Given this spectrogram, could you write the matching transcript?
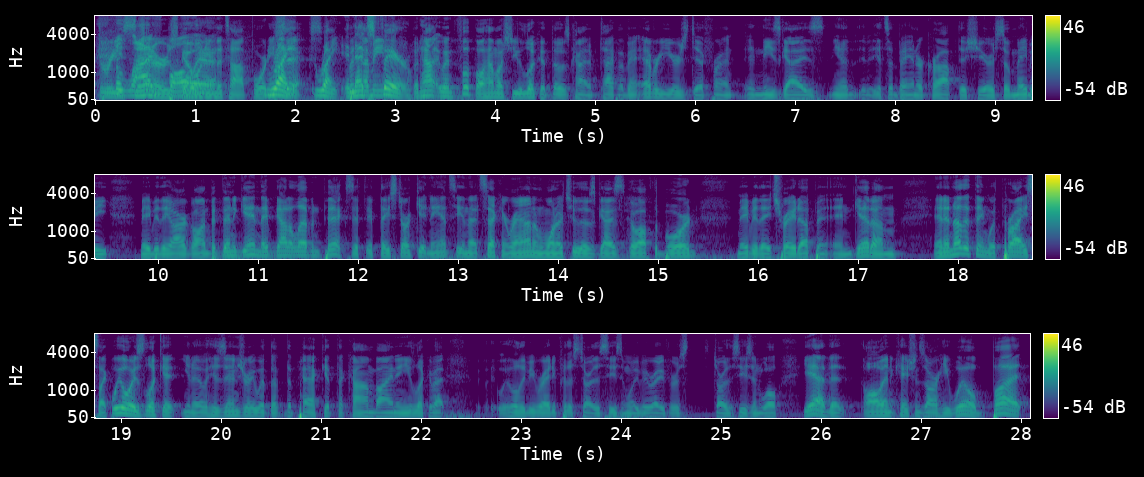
three centers going era. in the top 46. Right, right, and But, that's I mean, fair. But how, in football, how much do you look at those kind of type of every year is different, and these guys, you know, it's a banner crop this year, so maybe maybe they are gone. But then again, they've got 11 picks. If if they start getting antsy in that second round, and one or two of those guys go off the board, maybe they trade up and, and get them. And another thing with Price, like we always look at, you know, his injury with the, the pec at the combine, and you look about, will he be ready for the start of the season? Will he be ready for the start of the season? Well, yeah, that all indications are he will, but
